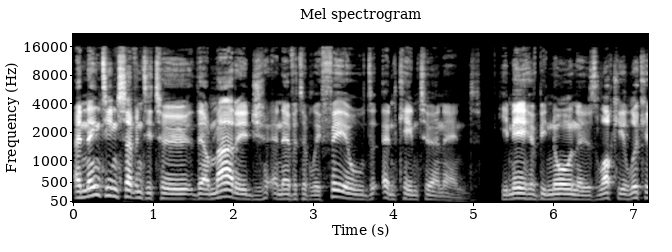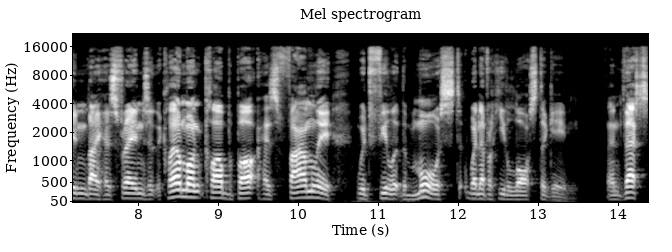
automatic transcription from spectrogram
In 1972, their marriage inevitably failed and came to an end. He may have been known as Lucky Lucan by his friends at the Clermont Club, but his family would feel it the most whenever he lost a game. And this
